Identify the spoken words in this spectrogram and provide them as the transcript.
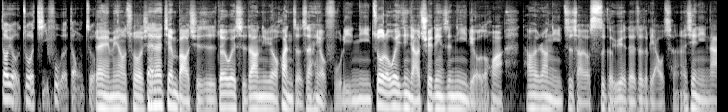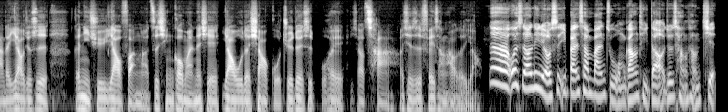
都有做给付的动作。对，没有错。现在健保其实对胃食道逆流患者是很有福利。你做了胃镜，假如确定是逆流的话，它会让你至少有四个月的这个疗程，而且你拿的药就是跟你去药房啊自行购买那些药物的效果，绝对是不会比较差，而且是非常好的药。那胃食道逆流是一般上班族，我们刚刚提到就是常常见。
